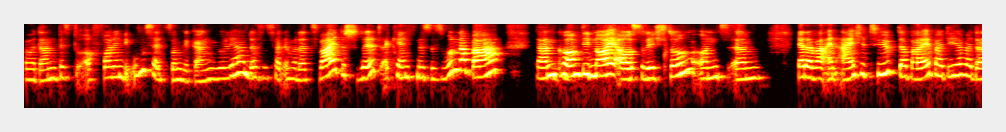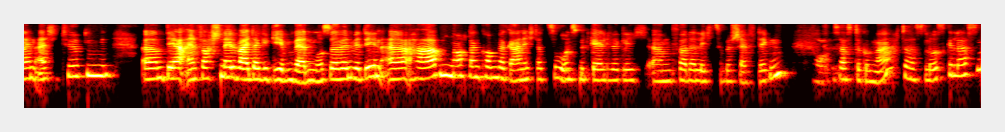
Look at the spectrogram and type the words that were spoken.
Aber dann bist du auch voll in die Umsetzung gegangen, Julia. Und das ist halt immer der zweite Schritt. Erkenntnis ist wunderbar. Dann kommt die Neuausrichtung. Und ähm, ja, da war ein Eichetyp dabei bei dir, bei deinen Eichetypen, ähm, der einfach schnell weitergegeben werden muss. Weil wenn wir den äh, haben noch, dann kommen wir gar nicht dazu, uns mit Geld wirklich ähm, förderlich zu beschäftigen. Ja. Das hast du gemacht, du hast losgelassen.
